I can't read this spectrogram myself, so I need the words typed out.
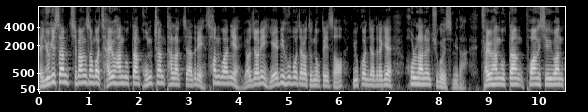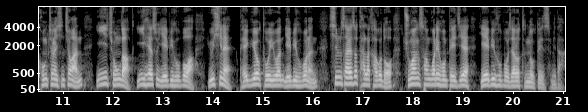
6.13 지방선거 자유한국당 공천 탈락자들이 선관위에 여전히 예비 후보자로 등록돼 있어 유권자들에게 혼란을 주고 있습니다. 자유한국당 포항시의원 공천을 신청한 이종각, 이혜수 예비후보와 유신혜, 백유혁 도의원 예비후보는 심사에서 탈락하고도 중앙선관위 홈페이지에 예비후보자로 등록돼 있습니다.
